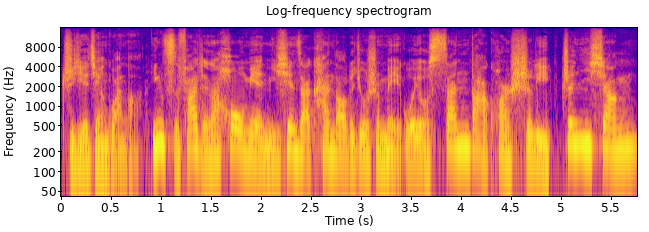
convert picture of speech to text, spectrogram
直接监管了。因此，发展到后面，你现在看到的就是美国有三大块势力争相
